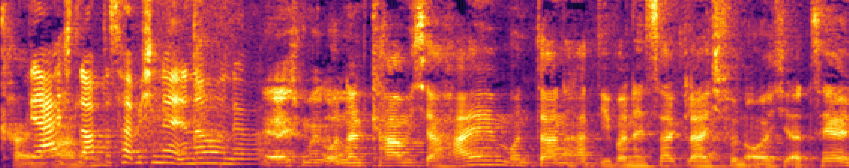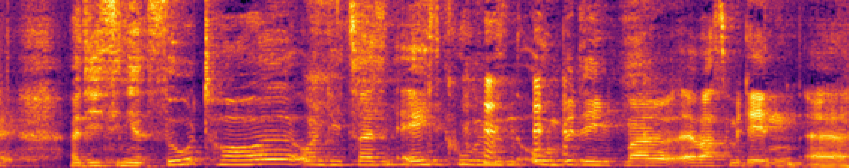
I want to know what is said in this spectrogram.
keine Ja, Ahnung. ich glaube, das habe ich in Erinnerung. Der war Ja, ich meine, Und dann kam ich ja heim und dann hat die Vanessa gleich von euch erzählt, "Ah, die sind ja so toll und die zwei sind echt cool, wir müssen unbedingt mal äh, was mit denen äh,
